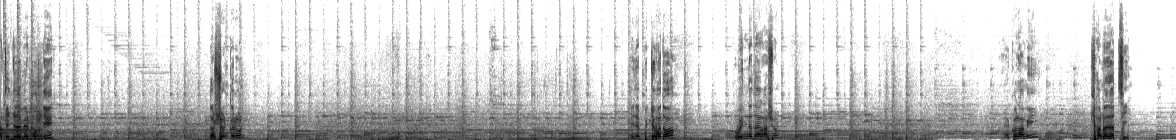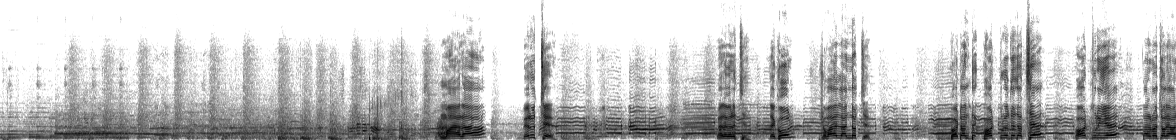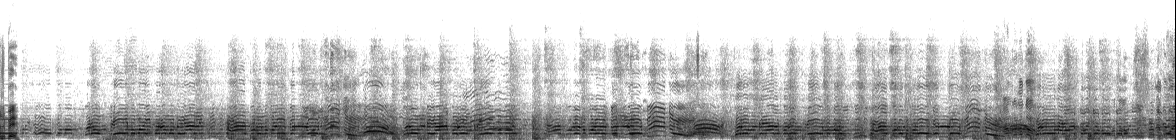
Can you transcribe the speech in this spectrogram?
আচার্যদেবের মন্দির। দর্শন করুন। এই যে পূজ্যপাদ গোবিন্দাদার আসন। এখন আমি সামনে যাচ্ছি। মায়েরা বেরোচ্ছে। মেলে বেরোচ্ছে। দেখুন, সবাই লাইন ধরছে। ঘট আনতে ঘট পুরোতে যাচ্ছে। ঘট পুড়িয়ে তারপরে চলে আসবে।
